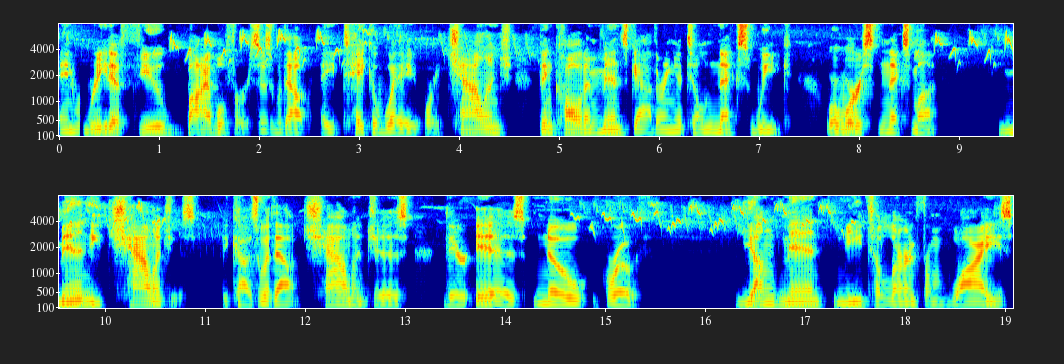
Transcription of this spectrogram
and read a few Bible verses without a takeaway or a challenge, then call it a men's gathering until next week, or worse, next month. Men need challenges because without challenges, there is no growth. Young men need to learn from wise,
